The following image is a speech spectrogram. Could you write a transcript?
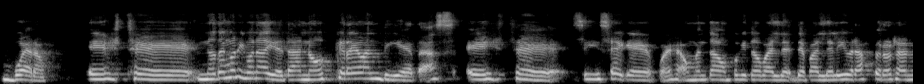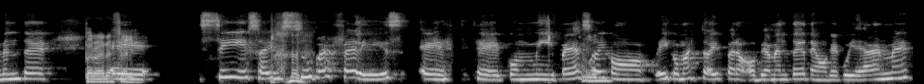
Bueno, este, no tengo ninguna dieta, no creo en dietas. Este, sí sé que pues he aumentado un poquito de, par de libras, pero realmente... Pero eres feliz. Sí, soy súper feliz este, con mi peso y, con, y cómo estoy, pero obviamente tengo que cuidarme.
